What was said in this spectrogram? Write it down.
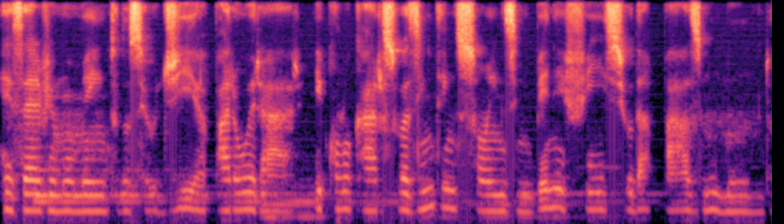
Reserve um momento do seu dia para orar e colocar suas intenções em benefício da paz no mundo.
